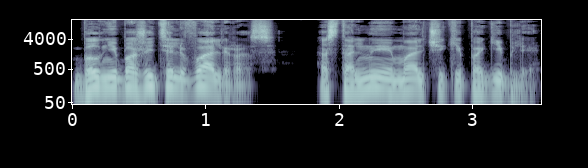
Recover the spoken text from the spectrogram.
был небожитель Вальрос, остальные мальчики погибли.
